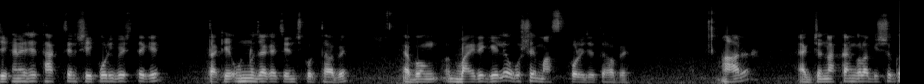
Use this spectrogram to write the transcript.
যেখানে সে থাকছেন সেই পরিবেশ থেকে। তাকে অন্য জায়গায় চেঞ্জ করতে হবে এবং বাইরে গেলে অবশ্যই মাস্ক পরে যেতে হবে। আর একজন নাক কান গলা বিশেষজ্ঞ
